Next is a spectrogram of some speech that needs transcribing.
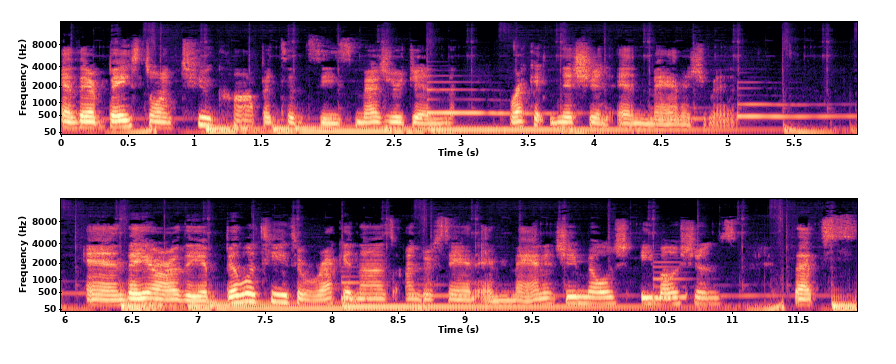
and they're based on two competencies measured in recognition and management. And they are the ability to recognize, understand, and manage emo- emotions. That's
